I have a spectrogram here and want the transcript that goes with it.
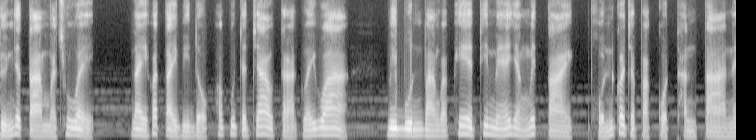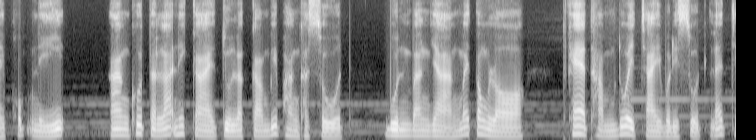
ถึงจะตามมาช่วย ในพระไตรปิฎกพระพุทธเจ้าตรัสไว้ว่า มีบุญบางประเภทที่แม้ยังไม่ตาย ผลก็จะปรากฏทันตาในภพนี้อังคุตละนิกายจุลกรรมวิพังคสูตร บุญบางอย่างไม่ต้องรอ แค่ทำด้วยใจบริสุทธิ์และเจ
